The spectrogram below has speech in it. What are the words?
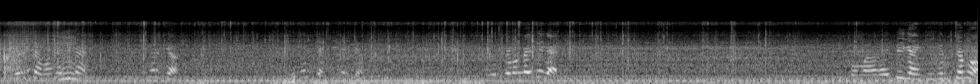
Kikerja mga kaibigan. Kikerja. Kikerja, kikerja. Kikerja mga kaibigan. Ito mga kaibigan, kikerja po.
